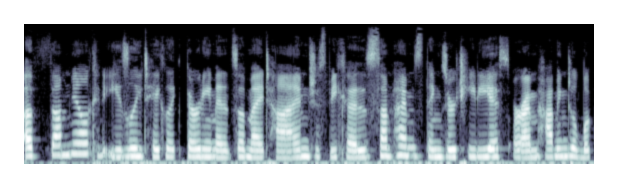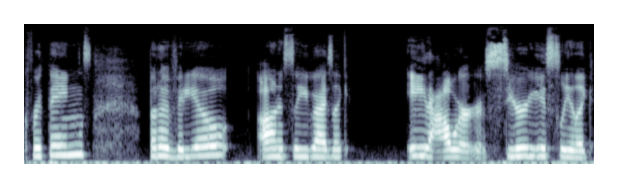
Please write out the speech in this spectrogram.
a thumbnail could easily take like 30 minutes of my time just because sometimes things are tedious or I'm having to look for things. But a video, honestly, you guys, like eight hours, seriously, like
